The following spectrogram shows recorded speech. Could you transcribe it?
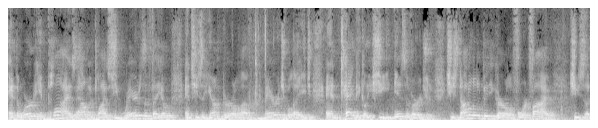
And the word implies, Alma implies she wears the veil and she's a young girl of marriageable age. And technically, she is a virgin. She's not a little bitty girl of four and five, she's a,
